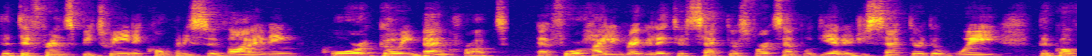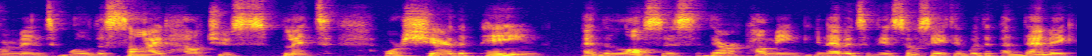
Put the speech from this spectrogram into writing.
the difference between a company surviving or going bankrupt. And for highly regulated sectors, for example, the energy sector, the way the government will decide how to split or share the pain and the losses that are coming inevitably associated with the pandemic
